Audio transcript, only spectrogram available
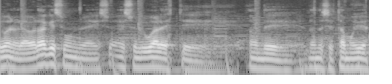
bueno, la verdad que es un, es, un lugar este, donde, donde se está muy bien.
